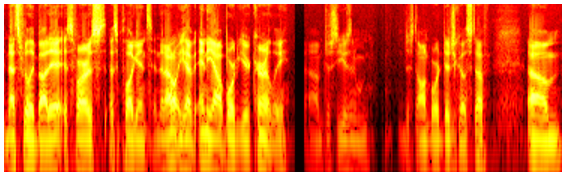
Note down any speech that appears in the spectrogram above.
and that's really about it as far as as plugins. And then I don't have any outboard gear currently. I'm just using just onboard Digico stuff. Um,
